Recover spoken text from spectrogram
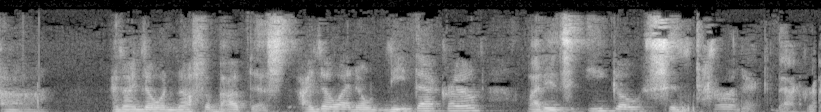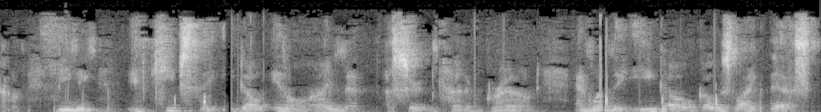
Uh, and I know enough about this. I know I don't need that ground, but it's ego-syntonic background, meaning it keeps the ego in alignment, a certain kind of ground. And when the ego goes like this,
